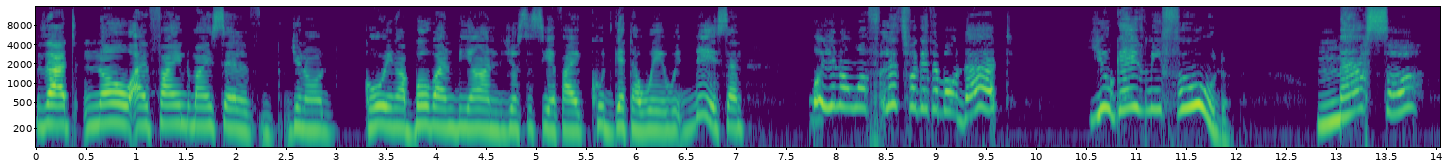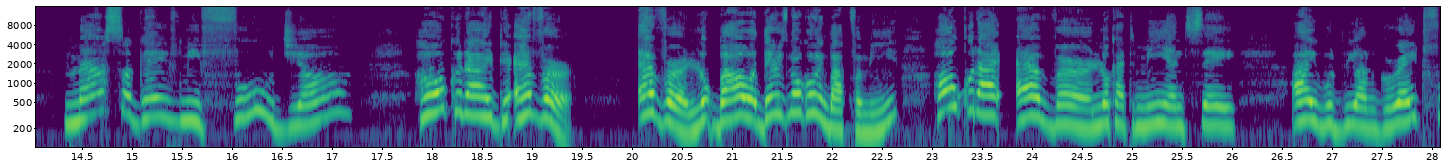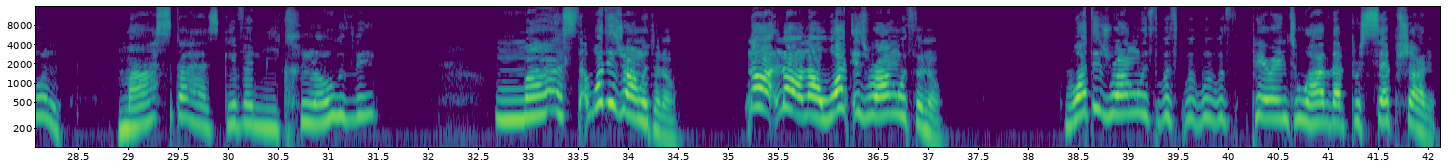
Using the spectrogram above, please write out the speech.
that now I find myself, you know, going above and beyond just to see if I could get away with this. And, but you know what? Let's forget about that. You gave me food. Massa, Massa gave me food, y'all. How could I ever, ever look back? There's no going back for me. How could I ever look at me and say, I would be ungrateful? Master has given me clothing. Master, what is wrong with you No, no, no. What is wrong with you What is wrong with, with, with, with parents who have that perception?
